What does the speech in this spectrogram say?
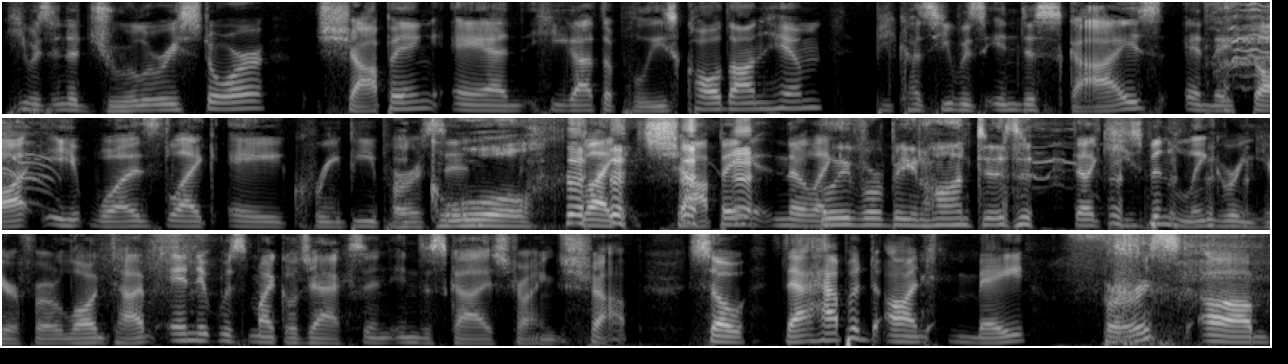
he was in a jewelry store shopping, and he got the police called on him because he was in disguise and they thought it was like a creepy A person ghoul. like shopping and they're I like believe we're being haunted. they're like he's been lingering here for a long time and it was Michael Jackson in disguise trying to shop. So that happened on May 1st. Um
